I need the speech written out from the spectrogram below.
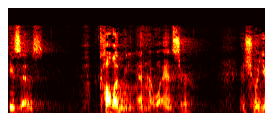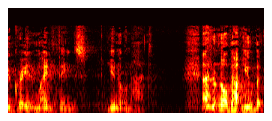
He says, Call on me and I will answer and show you great and mighty things you know not. I don't know about you, but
